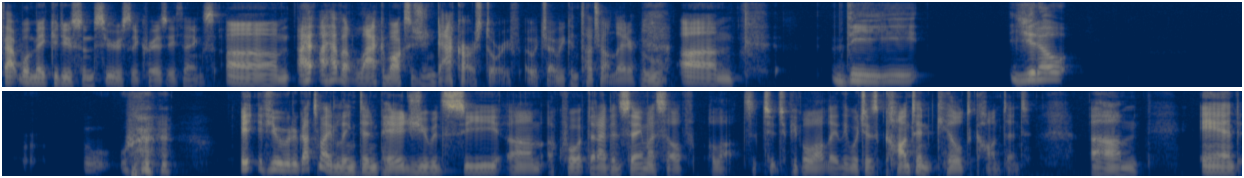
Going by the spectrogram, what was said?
that will make you do some seriously crazy things. Um, I, I have a lack of oxygen Dakar story, which I, we can touch on later. Um, the you know. If you would have got to my LinkedIn page, you would see um, a quote that I've been saying myself a lot to, to, people a lot lately, which is "content killed content." Um, and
